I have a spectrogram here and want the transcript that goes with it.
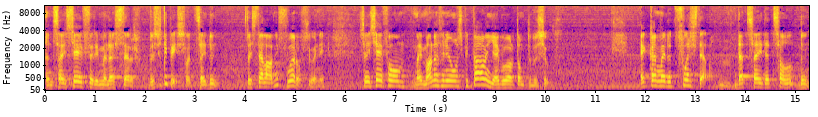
En sy sê vir die minister, dis tipies wat sy doen. Sy stel haar nie voor of so nie. Sy sê vir hom, my man is in die hospitaal en jy behoort hom te besoek. Ek kan my dit voorstel dat sy dit sal doen.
